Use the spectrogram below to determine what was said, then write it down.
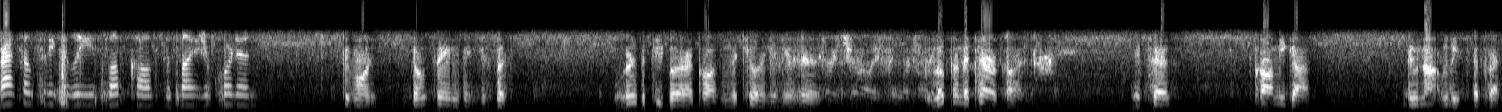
Rockville City Police, love calls. This line is recorded. Good morning. Don't say anything. Just listen. Where are the people that are causing the killing in your area? Look on the tarot card. It says, Call me God. Do not release the press.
